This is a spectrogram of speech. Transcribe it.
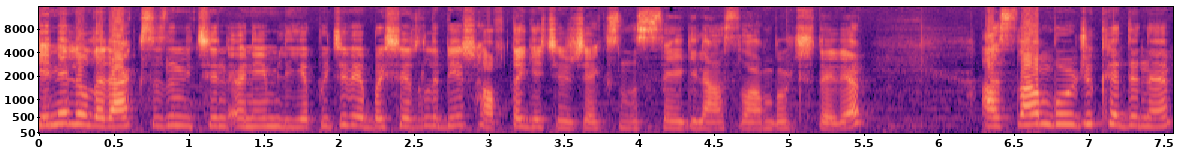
Genel olarak sizin için önemli, yapıcı ve başarılı bir hafta geçireceksiniz sevgili Aslan burçları. Aslan burcu kadını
